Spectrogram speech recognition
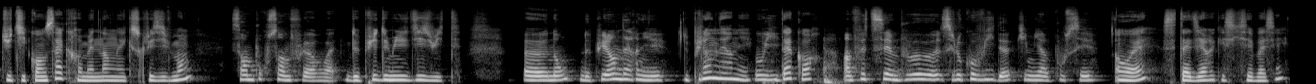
Tu t'y consacres maintenant exclusivement? 100% fleurs, ouais. Depuis 2018 euh, non, depuis l'an dernier. Depuis l'an dernier Oui. D'accord. En fait, c'est un peu, c'est le Covid qui m'y a poussé. Ouais, c'est-à-dire, qu'est-ce qui s'est passé?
